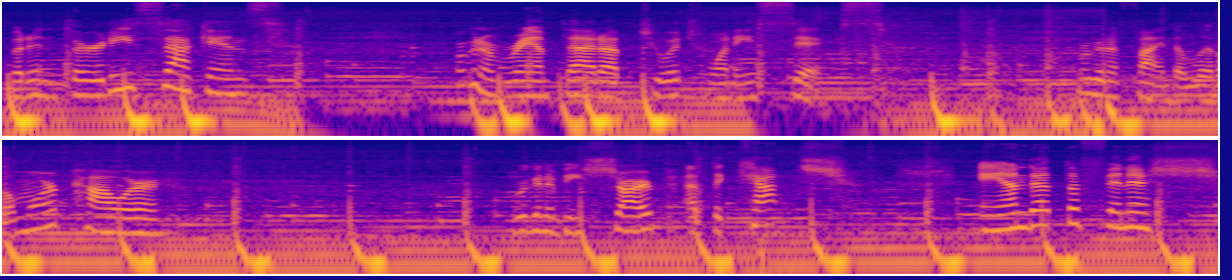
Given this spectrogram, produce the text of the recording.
But in 30 seconds, we're to ramp that up to a 26. We're going to find a little more power. We're going to be sharp at the catch and at the finish.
